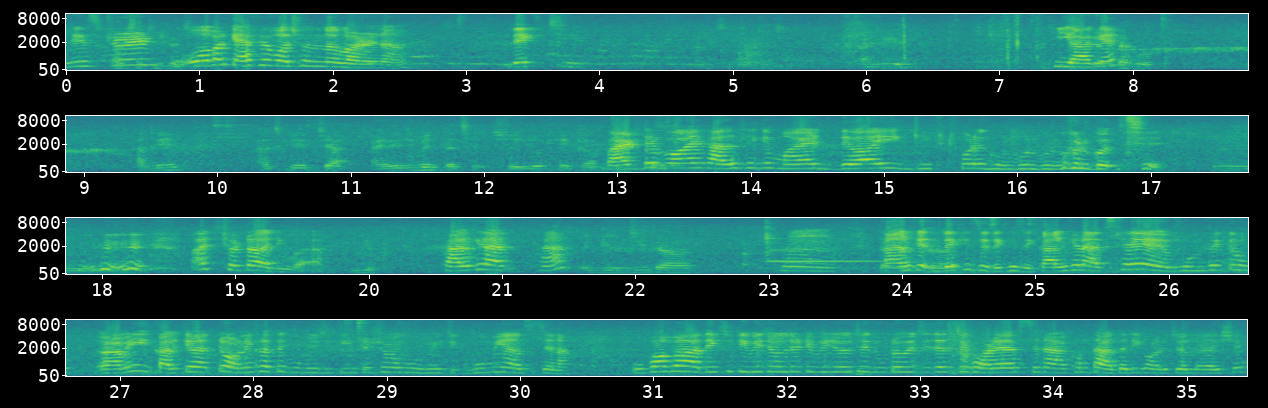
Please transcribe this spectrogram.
রেস্টুরেন্ট আচ্ছা। ও আবার ক্যাফে পছন্দ করে না। দেখছি। আগে কি আগে? আগে আজকে যা অ্যারেঞ্জমেন্ট আছে কাম বার্থডে বয় কাল থেকে মায়ের দেওয়াই গিফট করে ঘুরঘুর ঘুরঘুর করছে। আর ছোট আজুবা। কালকে রাত হ্যাঁ? গেঞ্জিটা। হুম কালকে দেখেছি দেখেছি। কালকে রাত্রে ঘুম থেকে আমি কালকে রাত্রে অনেক রাতে ঘুমিয়েছি তিনটের সময় ঘুমিয়েছি। ঘুমিয়ে আসছে না। ও বাবা দেখছি টিভি চলছে টিভি চলছে, দুটো বেজে যাচ্ছে, ঘরে আসছে না, এখন তাড়াতাড়ি ঘরে চলে আসে।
